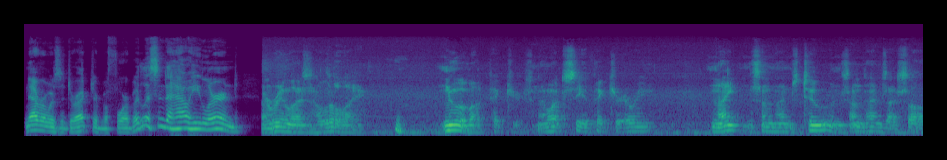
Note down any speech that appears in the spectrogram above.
Never was a director before, but listen to how he learned. I realized how little I knew about pictures. And I went to see a picture every night, and sometimes two, and sometimes I saw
